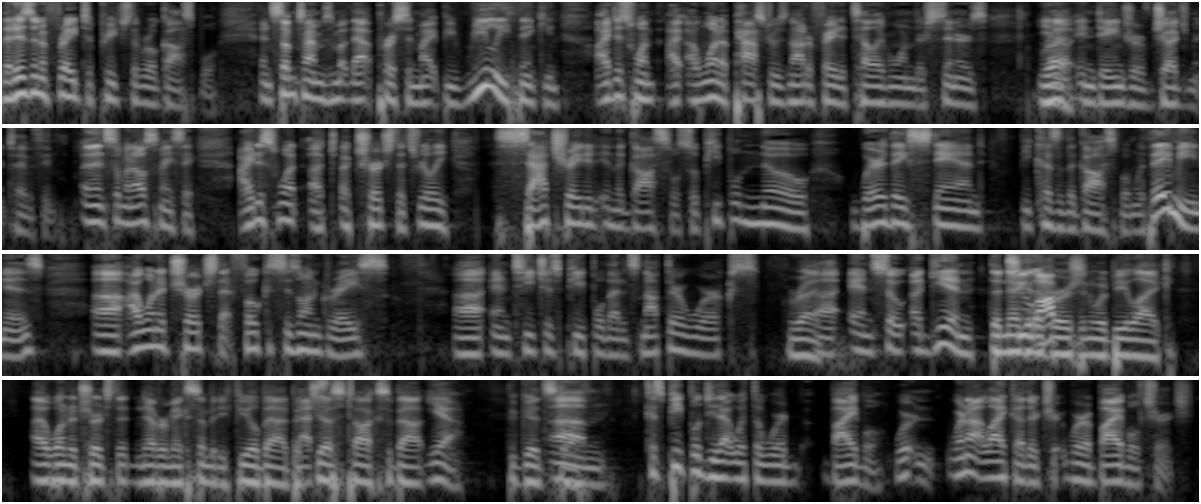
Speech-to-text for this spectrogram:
That isn't afraid to preach the real gospel, and sometimes that person might be really thinking, "I just want, I, I want a pastor who's not afraid to tell everyone they're sinners, you know, in danger of judgment, type of thing." And then someone else may say, "I just want a, a church that's really saturated in the gospel, so people know where they stand because of the gospel." And what they mean is, uh, "I want a church that focuses on grace uh, and teaches people that it's not their works." Right. Uh, and so again, the negative op- version would be like I want a church that never makes somebody feel bad, but just talks about Yeah, the good stuff. because people do that with the word Bible. We're we're not like other church. We're a Bible church.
